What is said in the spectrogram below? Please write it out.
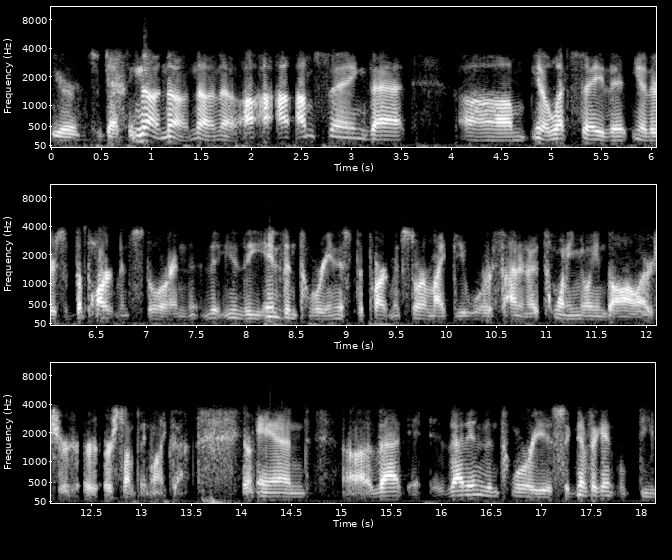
you're suggesting? No, no, no, no. I, I, I'm saying that um, you know, let's say that you know there's a department store and the, the inventory in this department store might be worth I don't know twenty million dollars or, or or something like that, Sure. and uh, that that inventory is significantly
